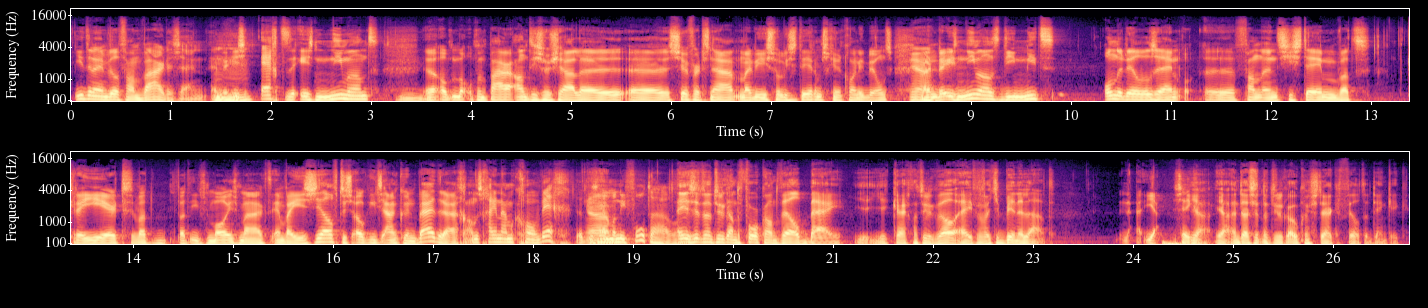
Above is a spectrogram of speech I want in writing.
Iedereen wil van waarde zijn. En er is echt er is niemand eh, op, op een paar antisociale eh sufferts na, maar die solliciteren misschien gewoon niet bij ons. Ja. Maar er is niemand die niet onderdeel wil zijn eh, van een systeem wat creëert, wat, wat iets moois maakt en waar je zelf dus ook iets aan kunt bijdragen. Anders ga je namelijk gewoon weg. Dat is Ja. helemaal niet vol te houden. En je zit er natuurlijk aan de voorkant wel bij. Je, je krijgt natuurlijk wel even wat je binnenlaat. Nou, Ja, zeker. Ja, ja, en daar zit natuurlijk ook een sterke filter, denk ik.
